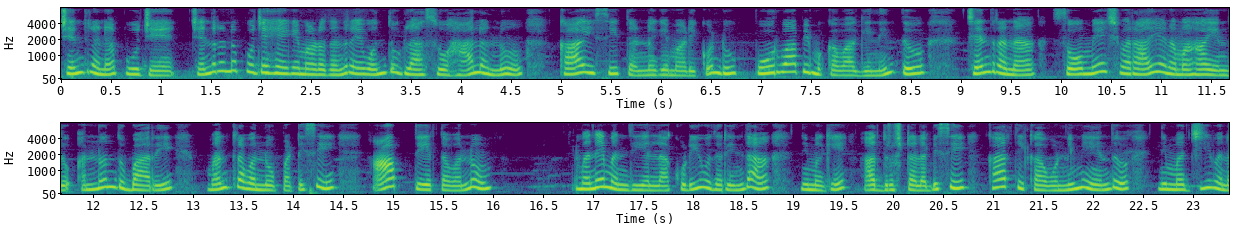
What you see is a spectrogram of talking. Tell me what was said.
ಚಂದ್ರನ ಪೂಜೆ. ಚಂದ್ರನ ಪೂಜೆ ಹೇಗೆ ಮಾಡೋದಂದರೆ ಒಂದು ಗ್ಲಾಸು ಹಾಲನ್ನು ಕಾಯಿಸಿ ತಣ್ಣಗೆ ಮಾಡಿಕೊಂಡು ಪೂರ್ವಾಭಿಮುಖವಾಗಿ ನಿಂತು ಚಂದ್ರನ ಸೋಮೇಶ್ವರಾಯ ನಮಃ ಎಂದು ಹನ್ನೊಂದು ಬಾರಿ ಮಂತ್ರವನ್ನು ಪಠಿಸಿ, ಆ ತೀರ್ಥವನ್ನು ಮನೆ ಮಂದಿಯೆಲ್ಲ ಕುಡಿಯುವುದರಿಂದ ನಿಮಗೆ ಅದೃಷ್ಟ ಲಭಿಸಿ ಕಾರ್ತಿಕ ಹುಣ್ಣಿಮೆಯೆಂದು ನಿಮ್ಮ ಜೀವನ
